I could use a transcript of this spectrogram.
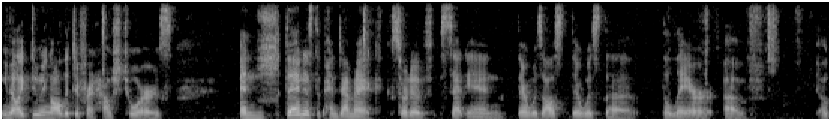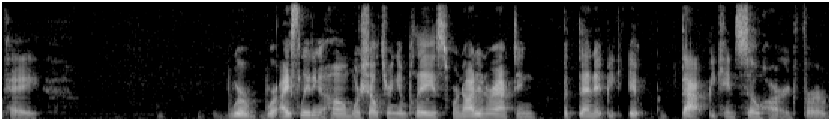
you know like doing all the different house chores and then as the pandemic sort of set in there was also there was the the layer of okay we're we're isolating at home we're sheltering in place we're not interacting but then it be, it that became so hard for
